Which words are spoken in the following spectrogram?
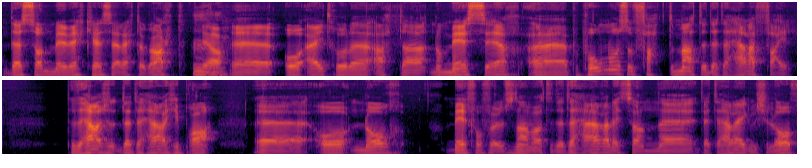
det er sånn vi vet hva som er rett og galt. Ja. Uh, og jeg tror det at uh, når vi ser uh, på porno, så fatter vi at dette her er feil. Dette her er ikke, dette her er ikke bra. Eh, og når vi får følelsen av at dette her er litt sånn Dette her er egentlig ikke lov,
